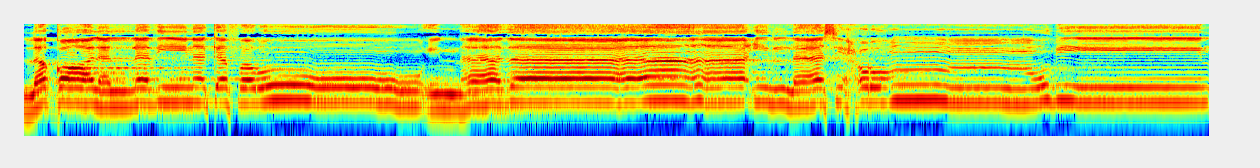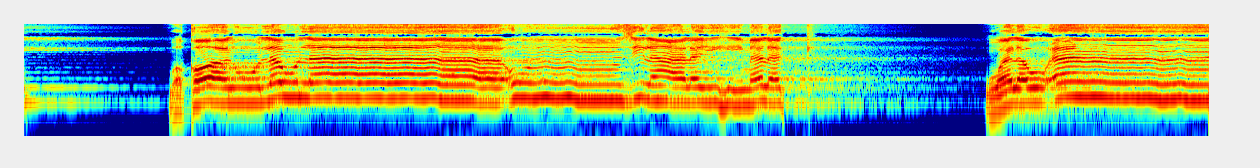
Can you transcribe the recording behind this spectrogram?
لقال الذين كفروا إن هذا إلا سحر مبين. وقالوا لولا أنزل عليه ملك ولو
